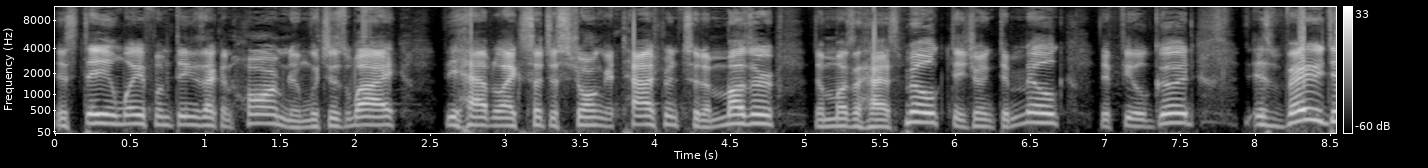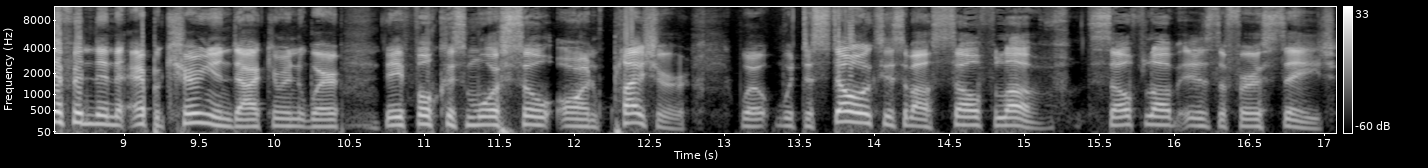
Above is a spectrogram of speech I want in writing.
and staying away from things that can harm them, which is why they have like such a strong attachment to the mother. The mother has milk, they drink the milk, they feel good. It's very different than the Epicurean doctrine where they focus more so on pleasure. Well, with the Stoics, it's about self-love. Self-love is the first stage.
